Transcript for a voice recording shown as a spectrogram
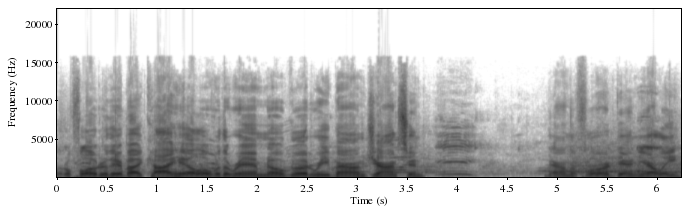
Little floater there by Cahill over the rim, no good. Rebound Johnson. Down the floor, Daniele.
